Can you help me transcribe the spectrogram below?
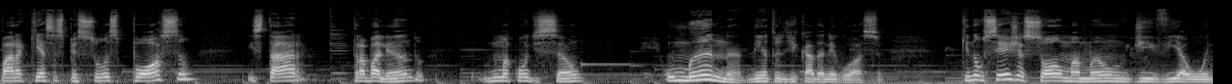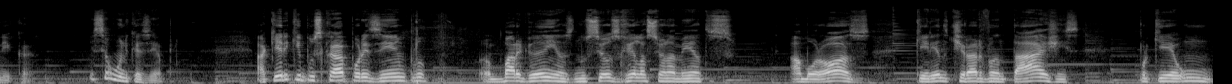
para que essas pessoas possam estar trabalhando numa condição humana dentro de cada negócio, que não seja só uma mão de via única. Esse é o único exemplo. Aquele que buscar, por exemplo, barganhas nos seus relacionamentos amorosos, querendo tirar vantagens, porque um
